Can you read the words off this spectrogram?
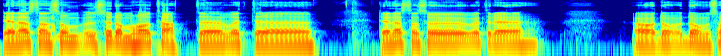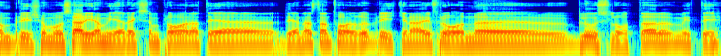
det är nästan som så de har tagit, eh, vad heter det, det är nästan så, vad heter det, ja de, de som bryr sig om att sälja mer exemplar, att det, är- det nästan tar rubrikerna ifrån uh, blueslåtar mitt i,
